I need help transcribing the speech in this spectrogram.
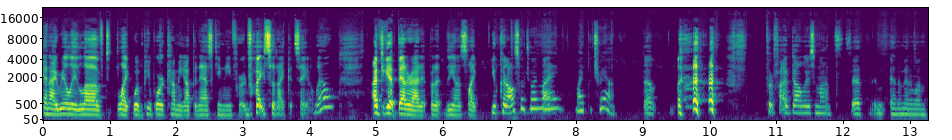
and I really loved like when people were coming up and asking me for advice that I could say, well, I have to get better at it, but you know, it's like you could also join my my Patreon for five dollars a month at, at a minimum.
